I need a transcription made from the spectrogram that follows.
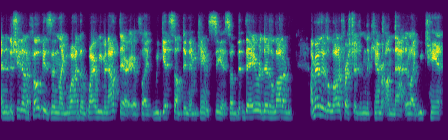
and if they're shooting out of focus, then like why the why are we even out there if like we get something and we can't even see it? So they were there's a lot of I remember there's a lot of frustration from the camera on that. They're like we can't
